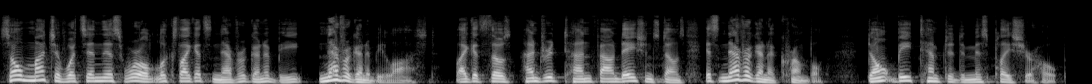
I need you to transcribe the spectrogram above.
So much of what's in this world looks like it's never going to be, never going to be lost. Like it's those 100 ton foundation stones. It's never going to crumble. Don't be tempted to misplace your hope.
